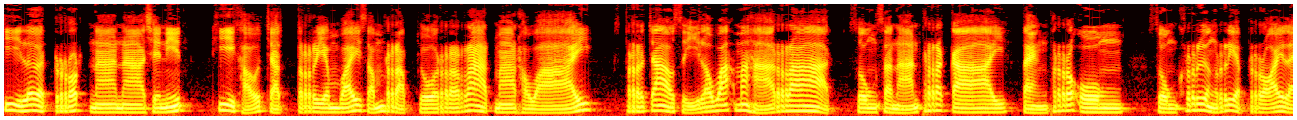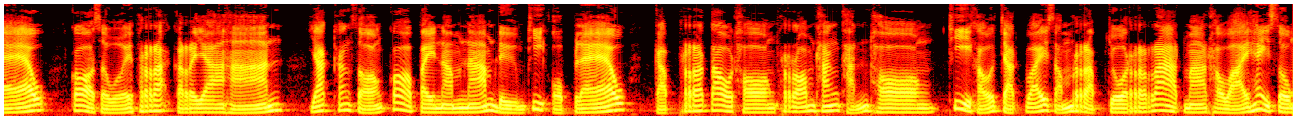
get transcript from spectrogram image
ที่เลิศรสนานาชนิด ที่เขาจัดเตรียมไว้สำหรับโจรราชมาถวาย พระเจ้าศรีละวะมหาราช ทรงสนานพระกาย แต่งพระองค์ ทรงเครื่องเรียบร้อยแล้ว ก็เสวยพระกรยาหาร ยักษ์ทั้งสองก็ไปนำน้ำดื่มที่อบแล้ว กับพระเต้าทองพร้อมทั้งขันทอง ที่เขาจัดไว้สำหรับโจรราชมาถวายให้ทรง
